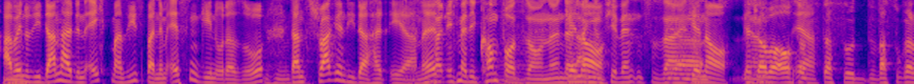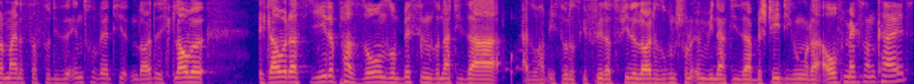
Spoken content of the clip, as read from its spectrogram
Aber Mhm. wenn du die dann halt in echt mal siehst bei einem Essen gehen oder so, dann strugglen die da halt eher, Es ne? ist halt nicht mehr die Comfortzone, ne? in deinen Genau. eigenen vier Wänden zu sein. Ja. Genau. Und, Ich ja. glaube auch, Ja. dass, dass so, was du gerade meinst, dass so diese introvertierten Leute, ich glaube, ich glaube, dass jede Person so ein bisschen so nach dieser, also habe ich so das Gefühl, dass viele Leute suchen schon irgendwie nach dieser Bestätigung oder Aufmerksamkeit.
